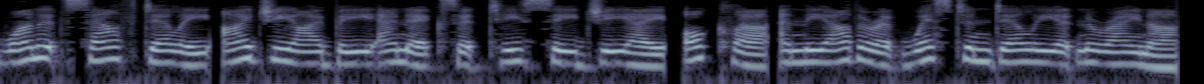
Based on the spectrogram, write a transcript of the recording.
one at South Delhi IGIB Annex at TCGA, Okhla and the other at Western Delhi at Naraina.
